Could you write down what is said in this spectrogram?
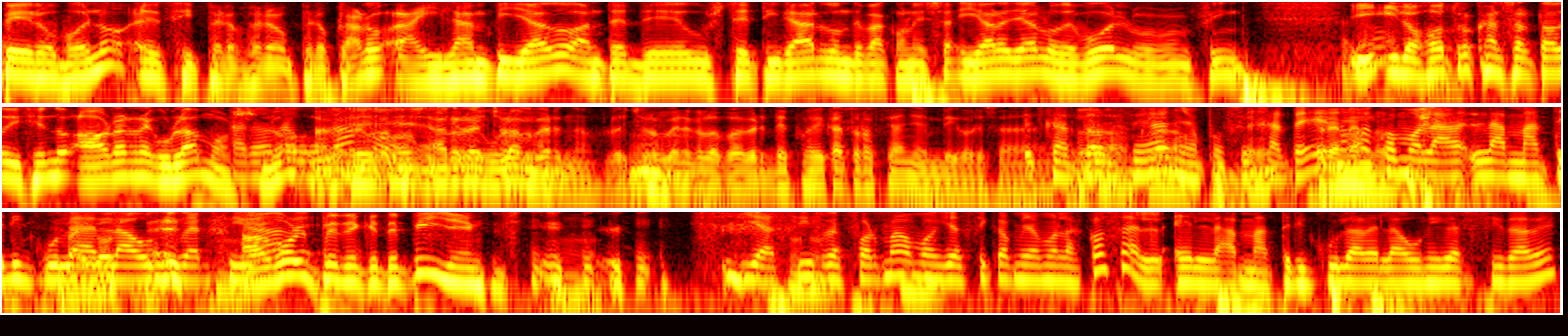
pero bueno, es decir, pero, pero, pero claro, ahí la han pillado antes de usted tirar donde va con esa y ahora ya lo devuelvo, en fin. Y, los otros que han saltado diciendo, ahora regulamos, ¿no? Regulamos. Eh, eh, lo ha hecho el gobierno, lo ha hecho el gobierno que lo va a ver después de 14 años en vigor esa... 14 años, pues fíjate, como la, matrícula en la universidad. a golpe de que te pillen. y así reformamos y así cambiamos las cosas. en la matrícula de las universidades,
